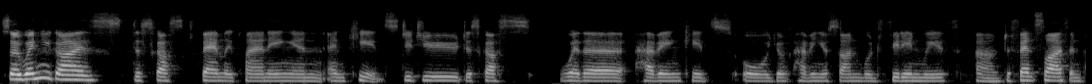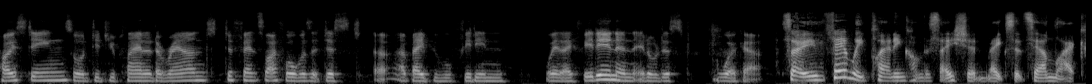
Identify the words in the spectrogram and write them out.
So when you guys discussed family planning and and kids, did you discuss whether having kids or your having your son would fit in with um, defense life and postings, or did you plan it around defense life, or was it just a, a baby will fit in where they fit in and it'll just work out. So, family planning conversation makes it sound like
